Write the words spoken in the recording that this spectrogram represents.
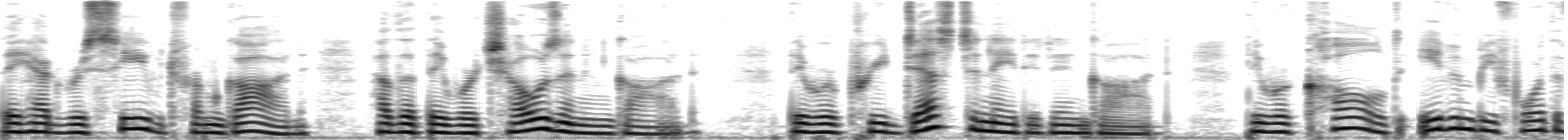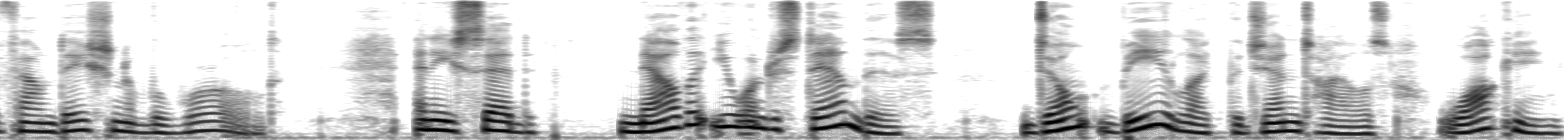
they had received from God, how that they were chosen in God, they were predestinated in God, they were called even before the foundation of the world. And he said, Now that you understand this, don't be like the Gentiles, walking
